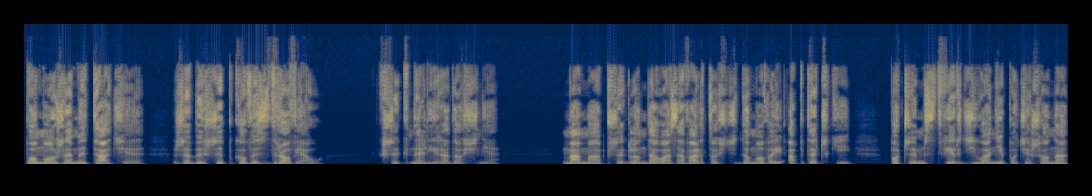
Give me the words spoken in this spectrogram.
Pomożemy tacie, żeby szybko wyzdrowiał, krzyknęli radośnie. Mama przeglądała zawartość domowej apteczki, po czym stwierdziła niepocieszona,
